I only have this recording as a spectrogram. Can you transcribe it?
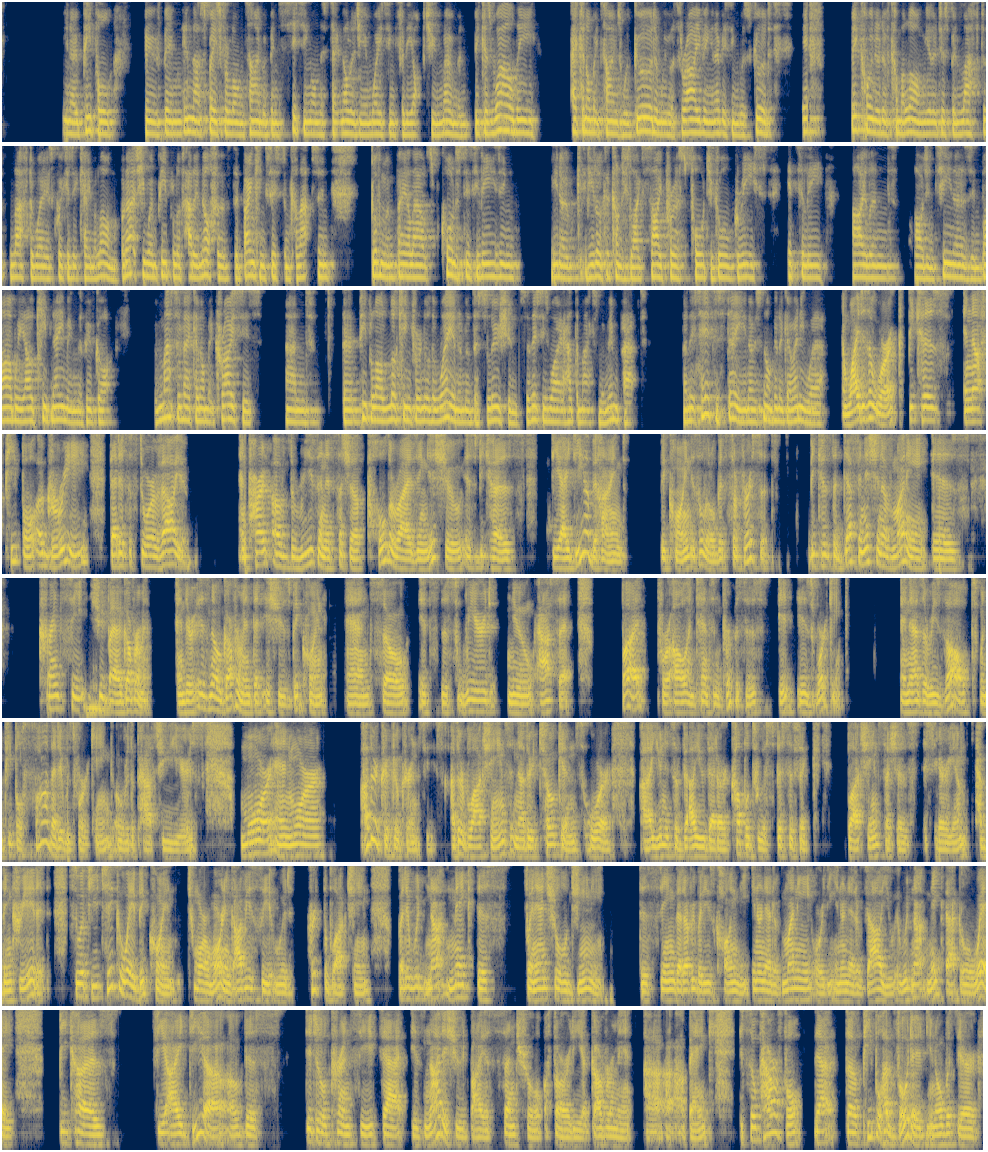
You know, people who've been in that space for a long time have been sitting on this technology and waiting for the opportune moment because while the economic times were good and we were thriving and everything was good, if Bitcoin would have come along, it would have just been laughed laughed away as quick as it came along. But actually, when people have had enough of the banking system collapsing, government bailouts, quantitative easing, you know, if you look at countries like Cyprus, Portugal, Greece, Italy, Ireland, Argentina, Zimbabwe, I'll keep naming that we've got a massive economic crisis and people are looking for another way and another solution. So this is why it had the maximum impact. And it's here to stay, you know, it's not going to go anywhere. And why does it work? Because enough people agree that it's a store of value. And part of the reason it's such a polarizing issue is because the idea behind Bitcoin is a little bit subversive because the definition of money is currency issued by a government. And there is no government that issues Bitcoin. And so it's this weird new asset. But for all intents and purposes, it is working. And as a result, when people saw that it was working over the past few years, more and more other cryptocurrencies, other blockchains, and other tokens or uh, units of value that are coupled to a specific blockchain, such as Ethereum, have been created. So if you take away Bitcoin tomorrow morning, obviously it would hurt the blockchain, but it would not make this financial genie, this thing that everybody is calling the Internet of Money or the Internet of Value, it would not make that go away because the idea of this digital currency that is not issued by a central authority, a government, uh, a bank, is so powerful that the people have voted, you know, with their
